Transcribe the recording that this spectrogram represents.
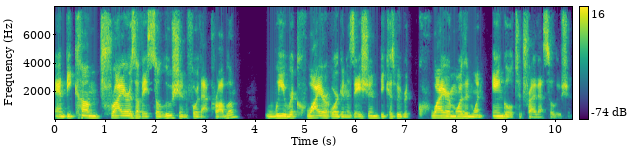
and become triers of a solution for that problem, we require organization because we require more than one angle to try that solution.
